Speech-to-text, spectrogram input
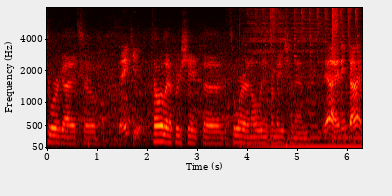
tour guide. So Thank you. totally appreciate the, the tour and all the information. And Yeah, anytime.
